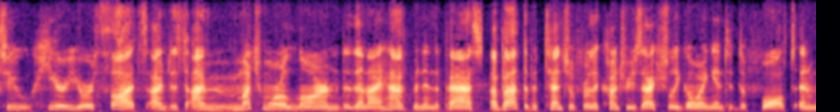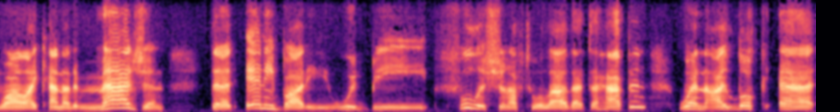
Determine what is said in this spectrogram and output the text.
to hear your thoughts. I'm just, I'm much more alarmed than I have been in the past about the potential for the countries actually going into default. And while I cannot imagine that anybody would be foolish enough to allow that to happen. When i look at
